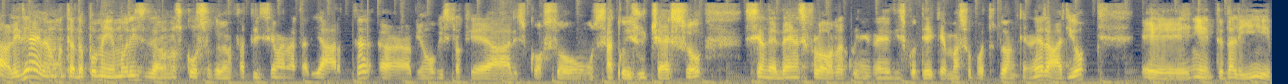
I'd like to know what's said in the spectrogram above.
Allora, l'idea è venuta dopo Memories dell'anno scorso che abbiamo fatto insieme a Natalie Art. Eh, abbiamo visto che ha riscosso un sacco di successo sia nel dance floor, quindi nelle discoteche, ma soprattutto anche nelle radio. E niente, da lì,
